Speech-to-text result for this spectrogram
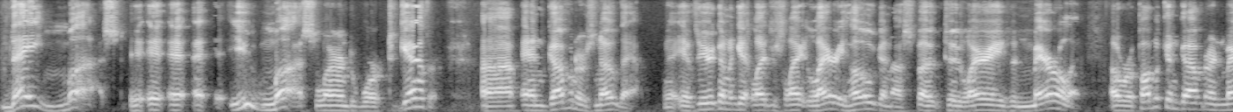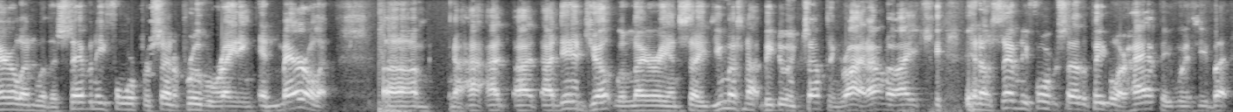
They must, it, it, it, you must learn to work together. Uh, and governors know that. If you're going to get legislate, Larry Hogan, I spoke to, Larry's in Maryland a Republican governor in Maryland with a 74% approval rating in Maryland. Um, I, I, I, did joke with Larry and say, you must not be doing something right. I don't know how you, you know, 74% of the people are happy with you, but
